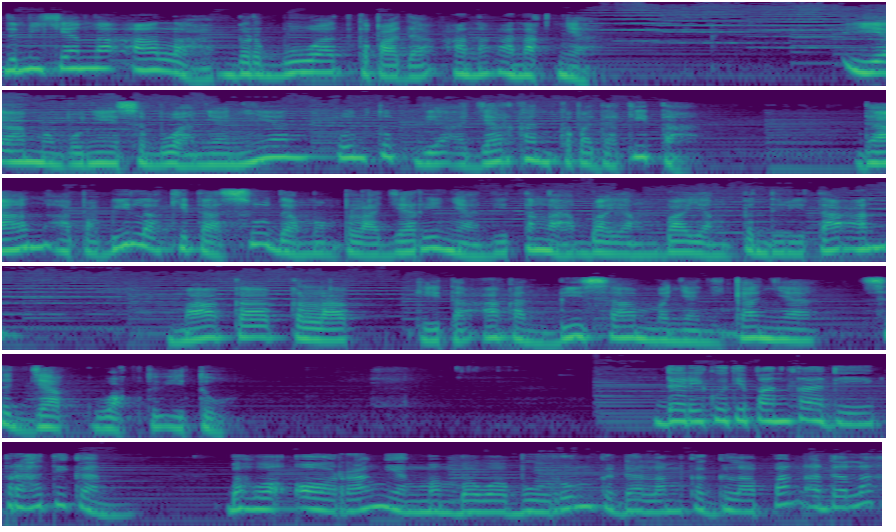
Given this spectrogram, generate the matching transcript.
Demikianlah Allah berbuat kepada anak-anaknya. Ia mempunyai sebuah nyanyian untuk diajarkan kepada kita. Dan apabila kita sudah mempelajarinya di tengah bayang-bayang penderitaan, maka kelak kita akan bisa menyanyikannya sejak waktu itu. Dari kutipan tadi, perhatikan bahwa orang yang membawa burung ke dalam kegelapan adalah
